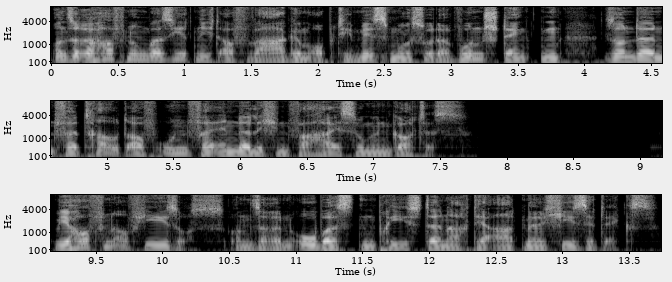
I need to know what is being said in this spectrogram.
Unsere Hoffnung basiert nicht auf vagem Optimismus oder Wunschdenken, sondern vertraut auf unveränderlichen Verheißungen Gottes. Wir hoffen auf Jesus, unseren obersten Priester nach der Art Melchisedeks.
